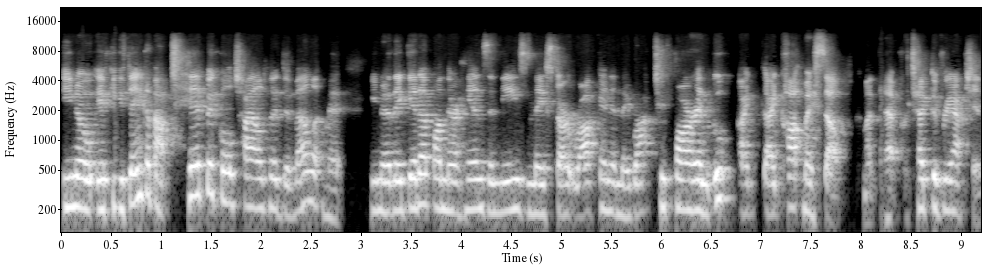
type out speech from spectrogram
you know, if you think about typical childhood development, you know, they get up on their hands and knees and they start rocking and they rock too far and oop, I, I caught myself, that protective reaction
